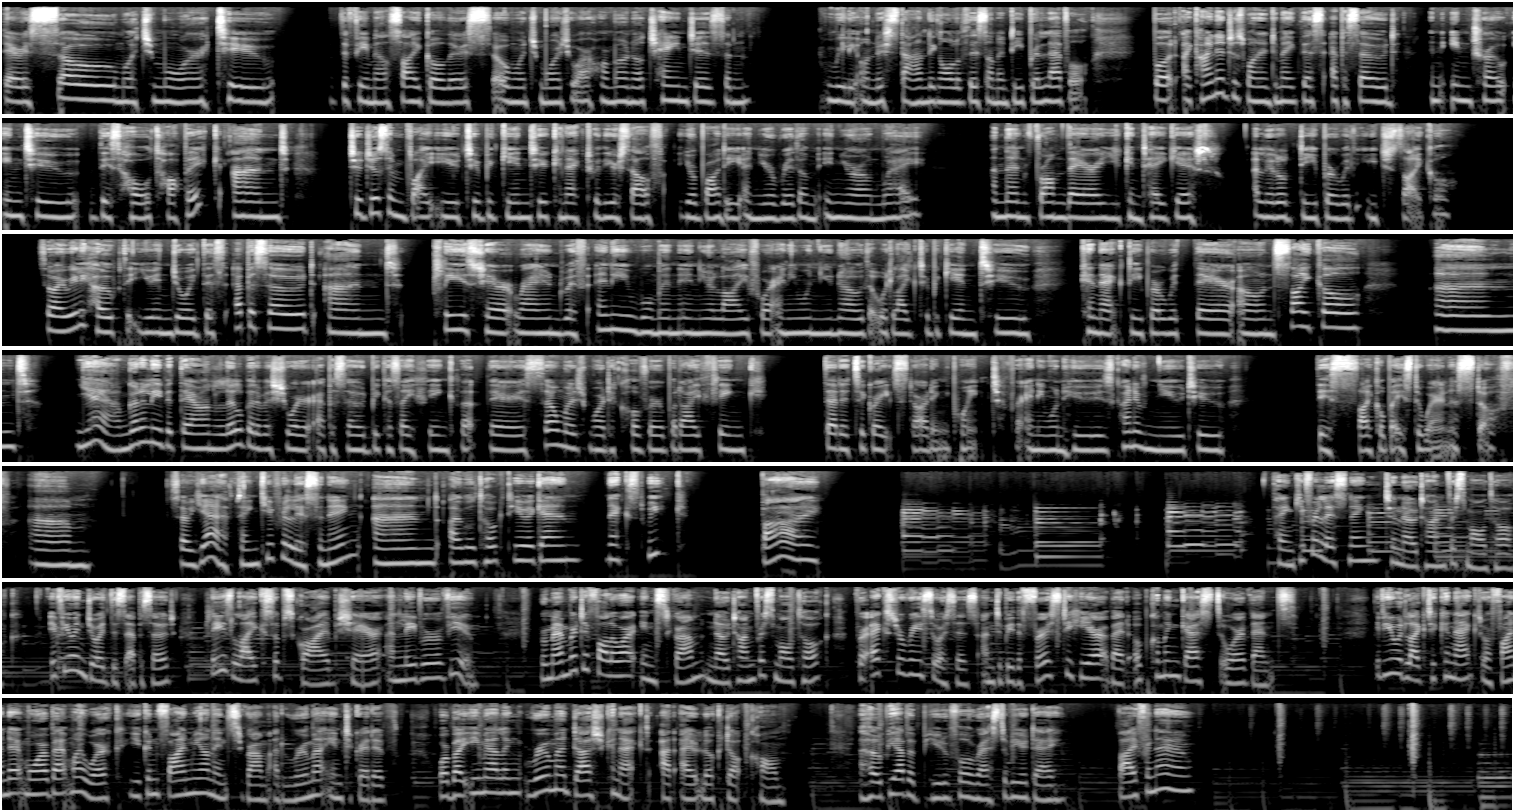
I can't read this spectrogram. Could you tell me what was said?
There is so much more to the female cycle, there is so much more to our hormonal changes and really understanding all of this on a deeper level. But I kind of just wanted to make this episode an intro into this whole topic and to just invite you to begin to connect with yourself, your body, and your rhythm in your own way. And then from there, you can take it a little deeper with each cycle. So I really hope that you enjoyed this episode and please share it around with any woman in your life or anyone you know that would like to begin to connect deeper with their own cycle and yeah, I'm going to leave it there on a little bit of a shorter episode because I think that there is so much more to cover, but I think that it's a great starting point for anyone who's kind of new to this cycle based awareness stuff. Um, so, yeah, thank you for listening, and I will talk to you again next week. Bye. Thank you for listening to No Time for Small Talk. If you enjoyed this episode, please like, subscribe, share, and leave a review. Remember to follow our Instagram, No Time for Small Talk, for extra resources and to be the first to hear about upcoming guests or events. If you would like to connect or find out more about my work, you can find me on Instagram at Ruma Integrative or by emailing ruma connect at outlook.com. I hope you have a beautiful rest of your day. Bye for now thank you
